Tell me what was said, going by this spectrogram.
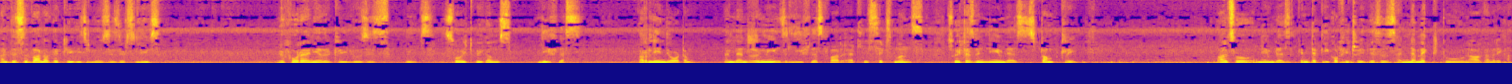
And this is one of the tree which loses its leaves before any other tree loses leaves so it becomes leafless early in the autumn and then remains leafless for at least six months. So it has been named as stump tree. Also named as Kentucky coffee tree. This is endemic to North America.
